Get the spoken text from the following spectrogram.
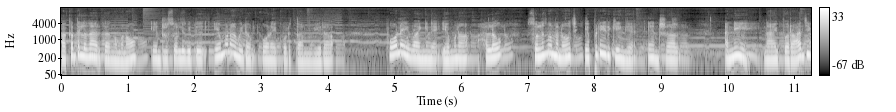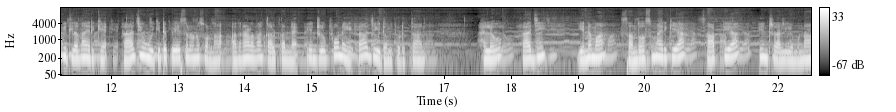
பக்கத்துல தான் இருக்காங்க மனோ என்று சொல்லிவிட்டு யமுனாவிடம் போனை கொடுத்தான் வீரா. போனை வாங்கின யமுனா. ஹலோ சொல்லுங்க மனோஜ் எப்படி இருக்கீங்க? என்றாள். அண்ணி நான் இப்போ ராஜி வீட்டில் தான் இருக்கேன். ராஜி உங்ககிட்ட பேசணும்னு சொன்னா அதனால தான் கால் பண்ணேன் என்று போனை ராஜியிடம் கொடுத்தான். ஹலோ ராஜி என்னம்மா சந்தோஷமா இருக்கியா? சாப்பிட்டியா? என்றாள் யமுனா.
